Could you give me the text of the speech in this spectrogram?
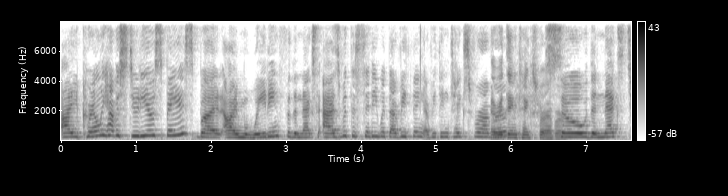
I currently have a studio space, but I'm waiting for the next. As with the city, with everything, everything takes forever. Everything takes forever. So the next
